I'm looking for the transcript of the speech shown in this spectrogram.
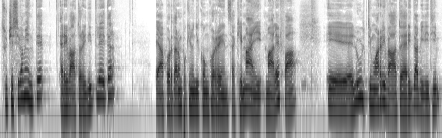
Successivamente è arrivato Reddit Later e a portare un pochino di concorrenza che mai male fa e l'ultimo arrivato è Readability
